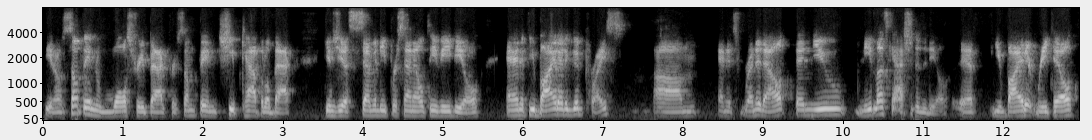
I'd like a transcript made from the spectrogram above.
you know, something Wall Street backed or something cheap capital backed gives you a seventy percent LTV deal. And if you buy it at a good price, um, and it's rented out, then you need less cash into the deal. If you buy it at retail,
